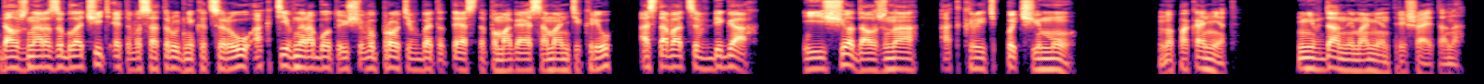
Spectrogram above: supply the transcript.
Должна разоблачить этого сотрудника ЦРУ, активно работающего против бета-теста, помогая Саманте Крю оставаться в бегах. И еще должна открыть почему. Но пока нет. Не в данный момент, решает она.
